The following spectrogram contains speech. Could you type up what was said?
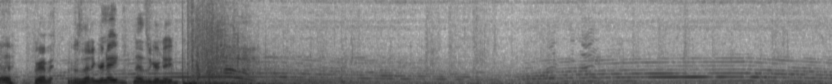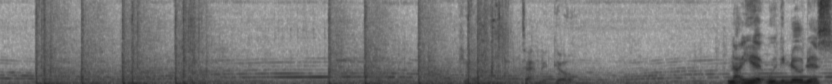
Uh, grab it. Is that a grenade? That's a grenade. Not yet. We can do this.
